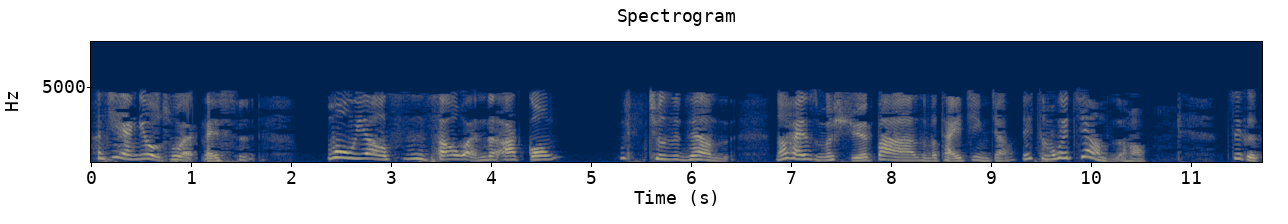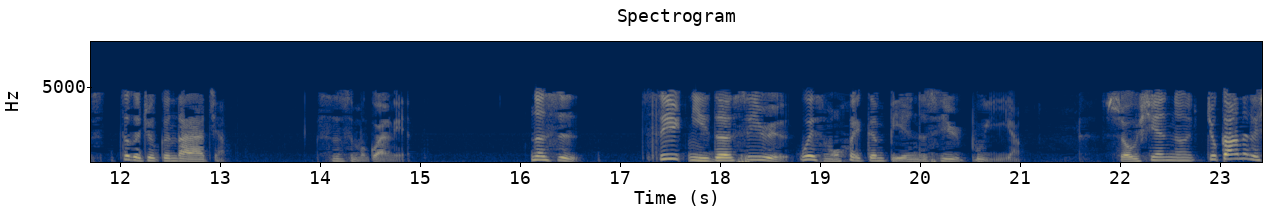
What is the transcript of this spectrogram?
他竟然给我出来，没事，木曜四超玩的阿公 就是这样子。然后还有什么学霸啊，什么台进这样？诶，怎么会这样子哈？这个这个就跟大家讲是什么关联？那是 C 你的 Siri 为什么会跟别人的 Siri 不一样？首先呢，就刚刚那个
